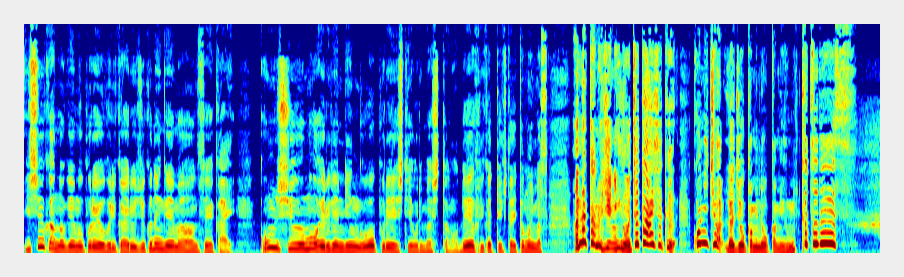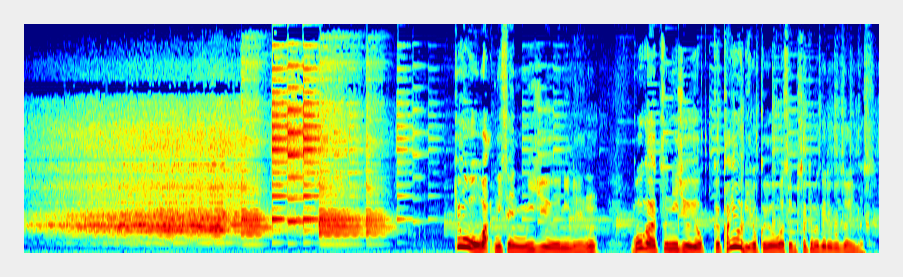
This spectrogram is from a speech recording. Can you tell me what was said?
1週間のゲームプレイを振り返る熟年ゲーマー反省会。今週もエルデンリングをプレイしておりましたので、振り返っていきたいと思います。あなたの12分をちょっと拝借こんにちはラジオ神の神ふみかつです今日は2022年5月24日火曜日、6曜は先先負けでございます。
